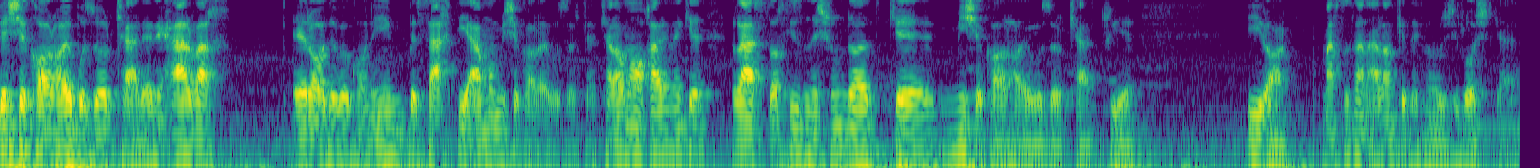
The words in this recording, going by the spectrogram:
بشه کارهای بزرگ کرد. یعنی هر وقت اراده بکنیم به سختی اما میشه کارهای بزرگ کرد. کلام آخر اینه که رستاخیز نشون داد که میشه کارهای بزرگ کرد توی ایران. مخصوصا الان که تکنولوژی رشد کرد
